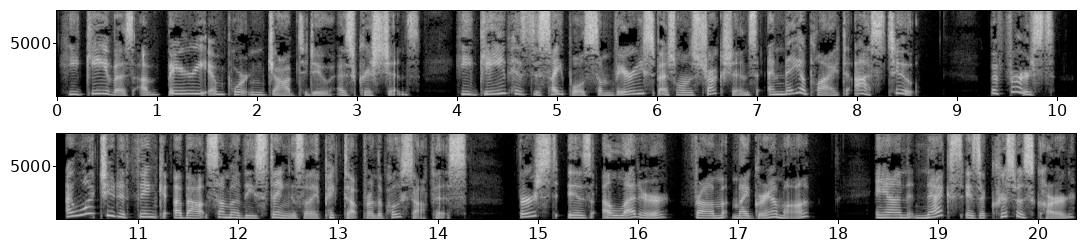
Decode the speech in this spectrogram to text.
he gave us a very important job to do as Christians. He gave his disciples some very special instructions, and they apply to us too. But first, I want you to think about some of these things that I picked up from the post office. First is a letter from my grandma, and next is a Christmas card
